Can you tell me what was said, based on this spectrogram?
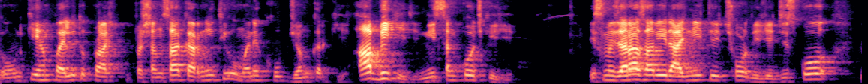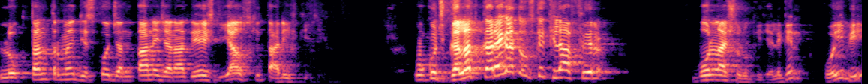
तो उनकी हम पहले तो प्रशंसा करनी थी, वो मैंने खूब जमकर की। आप भी कीजिए, निसंकोच कीजिए। इसमें जरा सा भी राजनीति छोड़ दीजिए, जिसको लोकतंत्र में, जिसको जनता ने जनादेश दिया, उसकी तारीफ़ कीजिए। वो कुछ गलत करेगा तो उसके खिलाफ फिर बोलना शुरू कीजिए, लेकिन कोई भी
